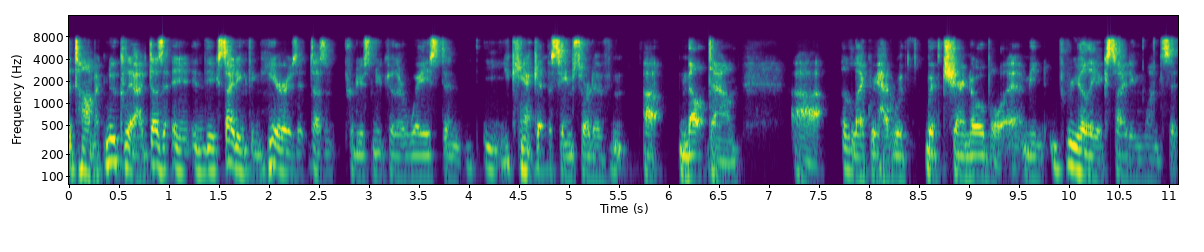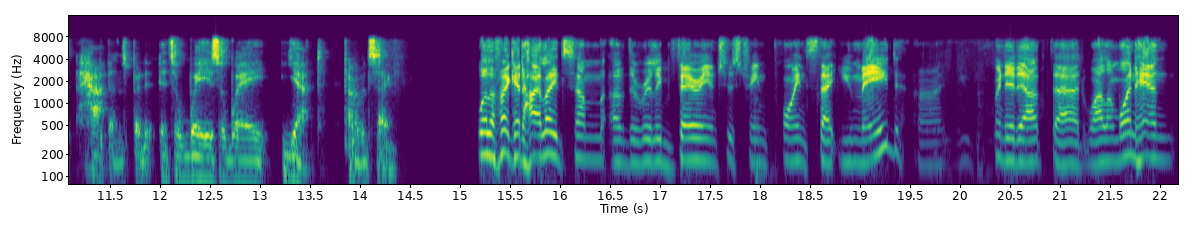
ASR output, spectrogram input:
atomic nuclei. It does, and the exciting thing here is it doesn't produce nuclear waste, and you can't get the same sort of meltdown uh, like we had with with Chernobyl. I mean, really exciting once it happens, but it, it's a ways away yet. I would say. Well, if I could highlight some of the really very interesting points that you made, uh, you pointed out that while on one hand,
